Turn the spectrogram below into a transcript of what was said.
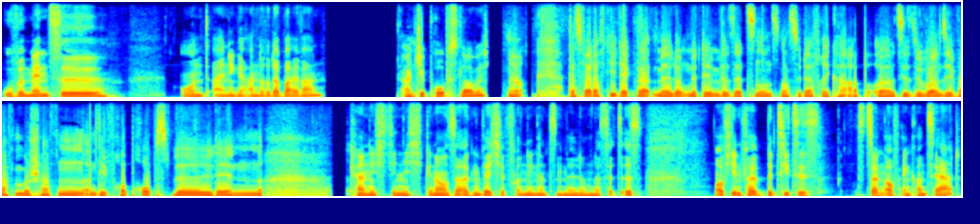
Uwe Menzel und einige andere dabei waren. Antje Probst, glaube ich. Das war doch die Deckblattmeldung mit dem wir setzen uns nach Südafrika ab. Äh, Sie, Sie wollen sich Waffen beschaffen. Die Frau Probst will den Kann ich dir nicht genau sagen, welche von den ganzen Meldungen das jetzt ist. Auf jeden Fall bezieht sie es sozusagen auf ein Konzert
